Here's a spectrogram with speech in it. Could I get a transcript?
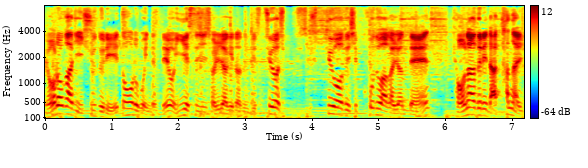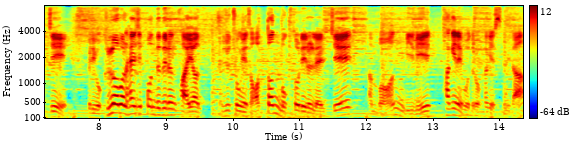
여러 가지 이슈들이 떠오르고 있는데요. ESG 전략이라든지 stewar, stewardship 코드와 관련된 변화들이 나타날지 그리고 글로벌 헤지 펀드들은 과연 주주총회에서 어떤 목소리를 낼지 한번 미리 확인해 보도록 하겠습니다.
